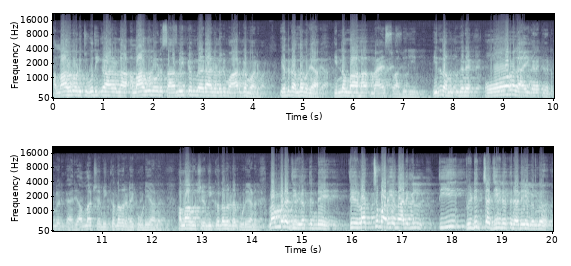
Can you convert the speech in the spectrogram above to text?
അള്ളാഹുവിനോട് ചോദിക്കാനുള്ള അള്ളാഹുവിനോട് സാമീപ്യം നേടാനുള്ള ഒരു മാർഗമാണ്. എന്നിട്ട് അല്ല പറയാ ഇന്നല്ലാഹ മാസ്വാബിരീൻ ഇത് നമുക്കിങ്ങനെ ഓറലായി ഇങ്ങനെ കേട്ടിട്ടുള്ള ഒരു കാര്യം. അള്ളാഹ് ക്ഷമിക്കുന്നവരുടെ കൂടിയാണ്. അള്ളാഹു ക്ഷമിക്കുന്നവരുടെ കൂടിയാണ്. നമ്മുടെ ജീവിതത്തിന്റെ തിളച്ചു മറിയുന്ന അല്ലെങ്കിൽ തീ പിടിച്ച ജീവിതത്തിനിടയിൽ നിന്ന്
